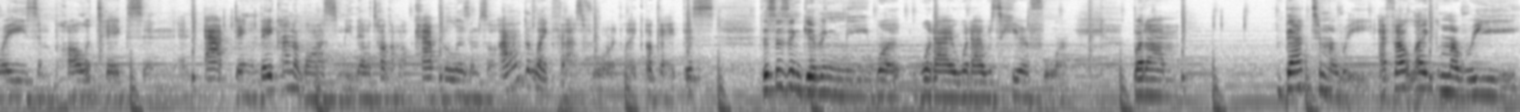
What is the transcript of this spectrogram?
race and politics and, and acting. They kind of lost me. They were talking about capitalism, so I had to like fast forward. Like, okay, this this isn't giving me what what I what I was here for. But um, back to Marie. I felt like Marie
